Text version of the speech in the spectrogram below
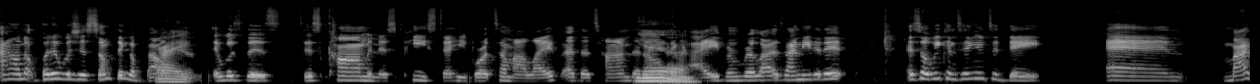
I don't know, but it was just something about right. him. It was this this calm and this peace that he brought to my life at the time that yeah. I don't think I even realized I needed it. And so we continued to date. And my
